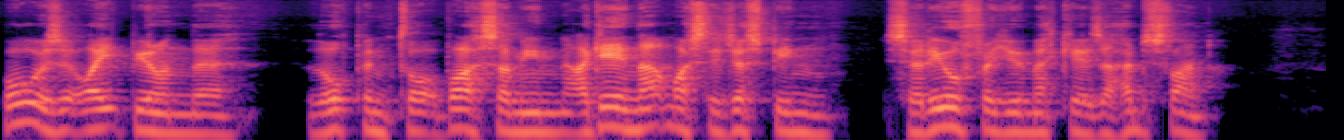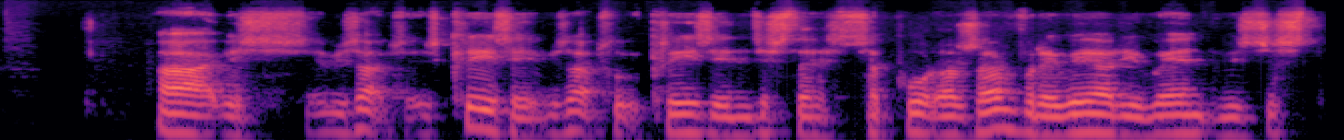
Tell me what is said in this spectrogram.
What was it like being on the, the open top bus? I mean, again, that must have just been surreal for you, Mickey, as a Hibs fan. Ah, it was it was it was crazy. It was absolutely crazy, and just the supporters everywhere you went. It was just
